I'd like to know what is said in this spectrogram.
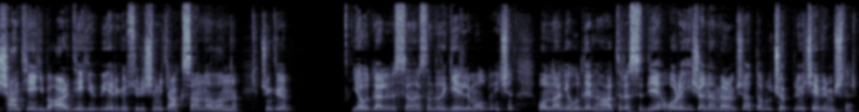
şantiye gibi, ardiye gibi bir yeri gösteriyor. Şimdiki aksanın alanını. Çünkü Yahudilerle Hristiyan arasında da gerilim olduğu için onlar Yahudilerin hatırası diye oraya hiç önem vermemiş. Hatta o çöplüğü çevirmişler.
